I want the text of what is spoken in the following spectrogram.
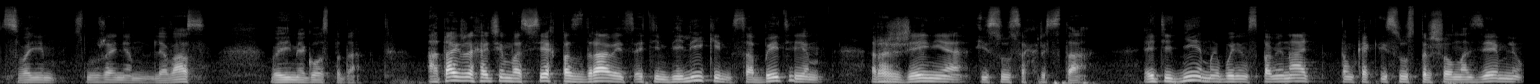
своим служением для вас во имя Господа. А также хотим вас всех поздравить с этим великим событием рождения Иисуса Христа. Эти дни мы будем вспоминать о том, как Иисус пришел на землю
